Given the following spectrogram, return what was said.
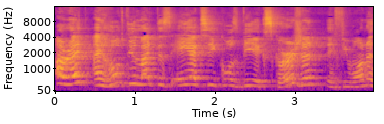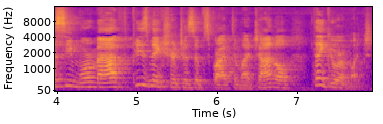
Alright, I hope you like this AX equals B excursion. If you want to see more math, please make sure to subscribe to my channel. Thank you very much.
